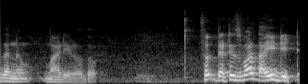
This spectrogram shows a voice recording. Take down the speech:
ಅದನ್ನು ಮಾಡಿರೋದು. So that is what I did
